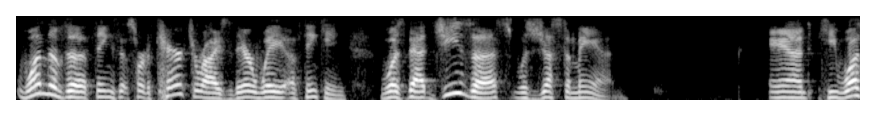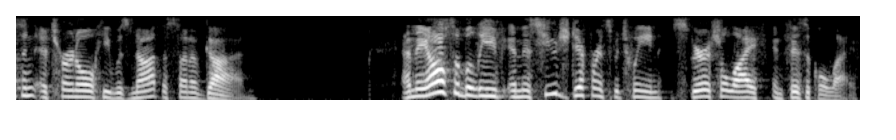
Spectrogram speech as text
one of the things that sort of characterized their way of thinking was that Jesus was just a man. And he wasn't eternal, he was not the Son of God. And they also believed in this huge difference between spiritual life and physical life.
